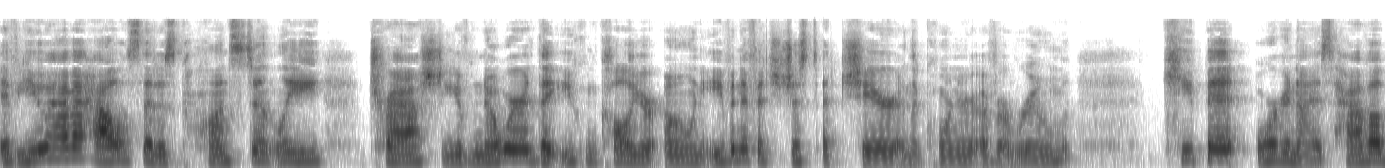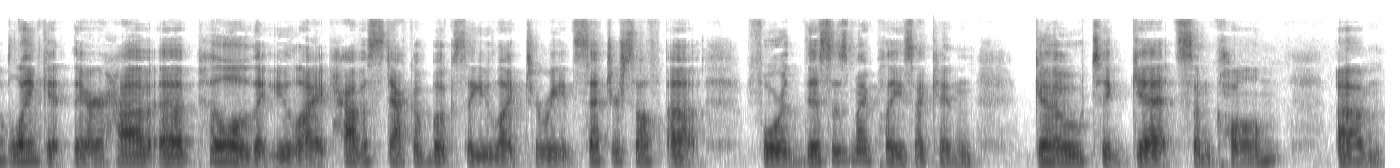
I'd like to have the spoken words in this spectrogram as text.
If you have a house that is constantly trashed, you have nowhere that you can call your own, even if it's just a chair in the corner of a room, keep it organized. Have a blanket there, have a pillow that you like, have a stack of books that you like to read. Set yourself up for this is my place I can go to get some calm um,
